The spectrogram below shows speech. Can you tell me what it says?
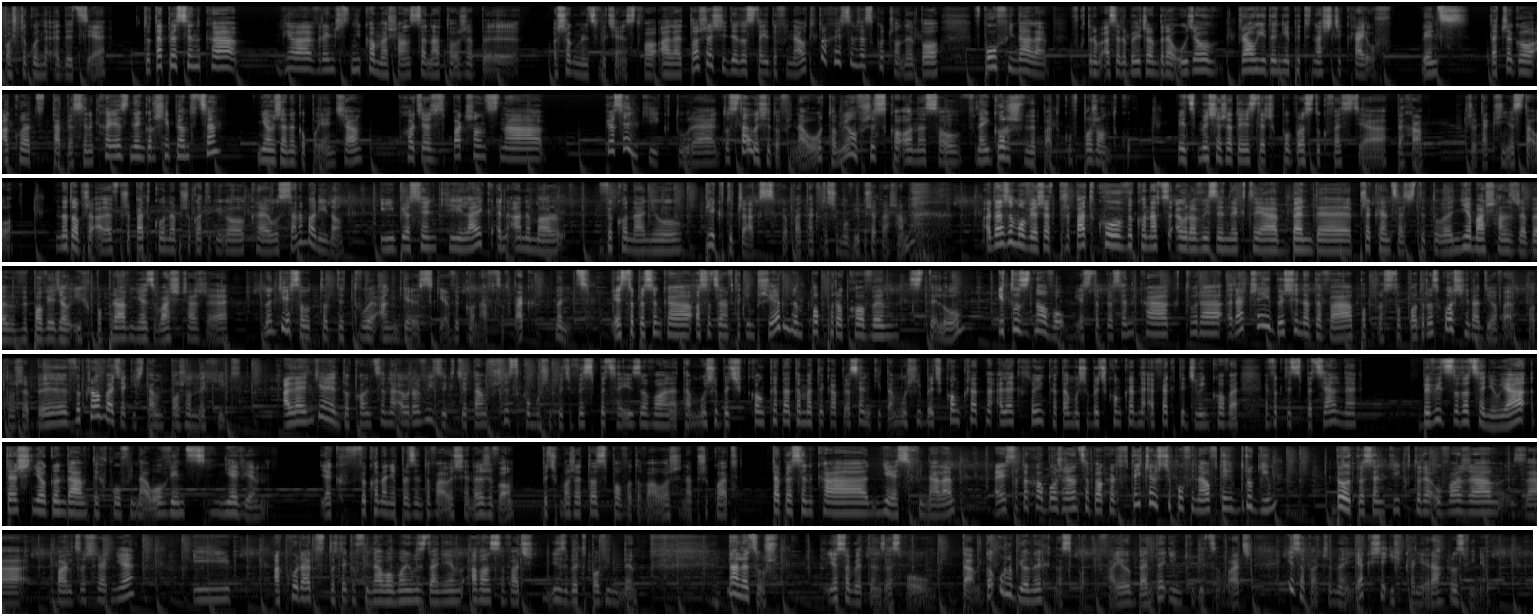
poszczególne edycje, to ta piosenka miała wręcz znikome szanse na to, żeby osiągnąć zwycięstwo, ale to, że się nie dostaje do finału, to trochę jestem zaskoczony, bo w półfinale, w którym Azerbejdżan brał udział, brał jedynie 15 krajów. Więc dlaczego akurat ta piosenka jest w najgorszej piątce? Nie mam żadnego pojęcia. Chociaż patrząc na piosenki, które dostały się do finału, to mimo wszystko one są w najgorszym wypadku w porządku. Więc myślę, że to jest też po prostu kwestia pecha, że tak się nie stało. No dobrze, ale w przypadku na przykład takiego kraju San Marino i piosenki Like an Animal wykonaniu Picked Jacks, chyba tak to się mówi, przepraszam. Od razu mówię, że w przypadku wykonawców eurowizyjnych to ja będę przekręcać tytuły. Nie ma szans, żebym wypowiedział ich poprawnie, zwłaszcza, że no nie są to tytuły angielskie wykonawców, tak? No nic. Jest to piosenka osadzona w takim przyjemnym pop-rockowym stylu. I tu znowu jest to piosenka, która raczej by się nadawała po prostu pod rozgłośnie radiowe, po to, żeby wykrować jakiś tam porządny hit. Ale nie do końca na Eurowizji, gdzie tam wszystko musi być wyspecjalizowane, tam musi być konkretna tematyka piosenki, tam musi być konkretna elektronika, tam musi być konkretne efekty dźwiękowe, efekty specjalne, by widz to docenił. Ja też nie oglądałam tych półfinałów, więc nie wiem, jak wykonanie prezentowały się na żywo. Być może to spowodowało, że na przykład ta piosenka nie jest w finale. A jest to trochę oburzające, bo akurat w tej części półfinału, w tej drugim, były piosenki, które uważam za bardzo średnie i akurat do tego finału moim zdaniem awansować niezbyt powinny. No ale cóż, ja sobie ten zespół dam do ulubionych na Spotify, będę im kibicować i zobaczymy, jak się ich kariera rozwinie.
